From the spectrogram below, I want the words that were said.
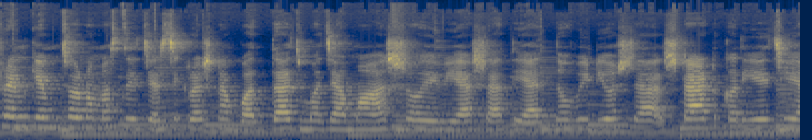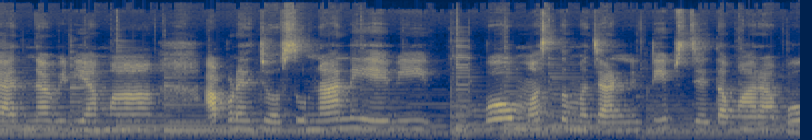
ફ્રેન્ડ કેમ છો? નમસ્તે, જય શ્રી કૃષ્ણ. બધા જ મજામાં હશો એવી આશાથી. આજનો વીડિયો સ્ટાર્ટ કરીએ છીએ. આજના વિડીયામાં આપણે જોશું નાની એવી બહુ મસ્ત મજાની ટિપ્સ જે તમારા બહુ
